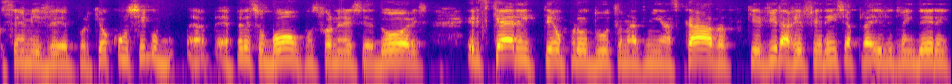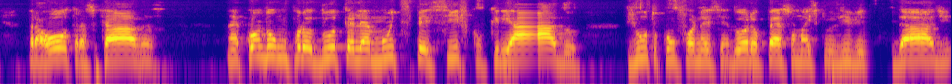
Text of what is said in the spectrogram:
o CMV, porque eu consigo, é, é, preço bom com os fornecedores, eles querem ter o produto nas minhas casas, porque vira referência para eles venderem para outras casas. Né? Quando um produto ele é muito específico, criado junto com o fornecedor, eu peço uma exclusividade.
